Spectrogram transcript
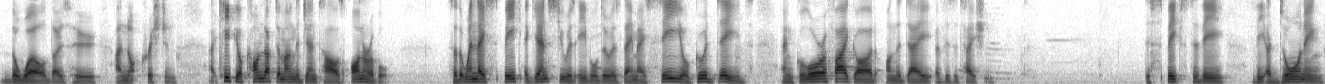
the world, those who are not Christian. Uh, keep your conduct among the Gentiles honorable, so that when they speak against you as evildoers, they may see your good deeds and glorify God on the day of visitation. This speaks to the, the adorning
